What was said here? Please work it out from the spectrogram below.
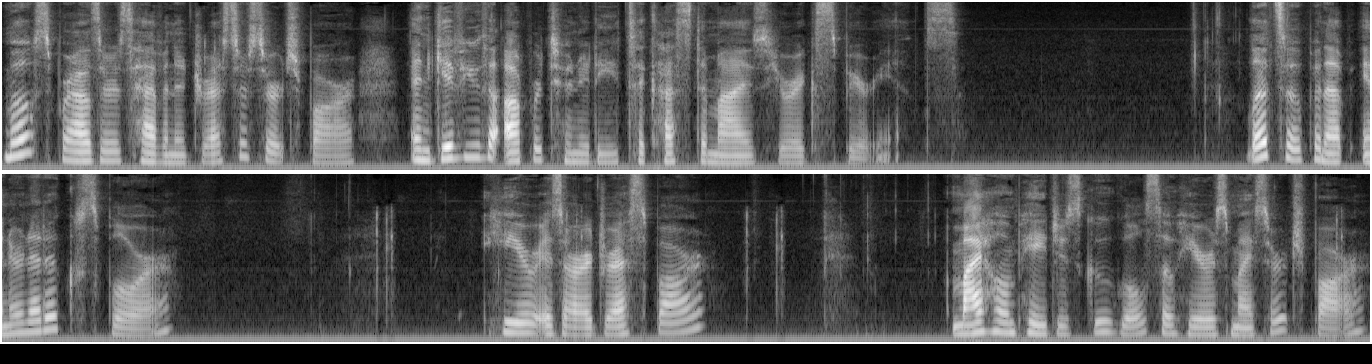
Most browsers have an address or search bar and give you the opportunity to customize your experience. Let's open up Internet Explorer. Here is our address bar. My homepage is Google, so here's my search bar.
